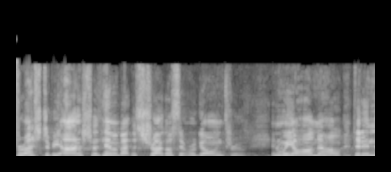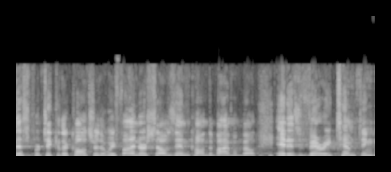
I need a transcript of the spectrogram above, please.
for us to be honest with Him about the struggles that we're going through. And we all know that in this particular culture that we find ourselves in called the Bible Belt, it is very tempting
